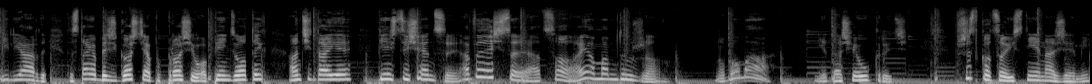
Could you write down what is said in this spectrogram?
miliardy. To jest tak, jakbyś gościa poprosił o 5 zł, a on ci daje 5 tysięcy, a weź se, a co, a ja mam dużo. No bo ma, nie da się ukryć. Wszystko, co istnieje na Ziemi,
